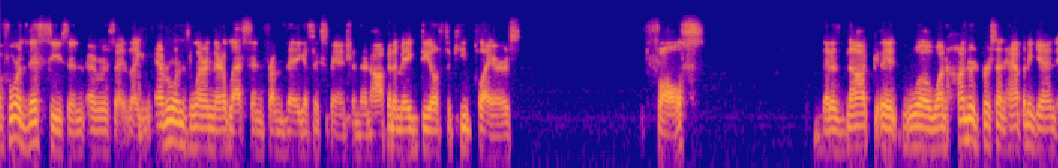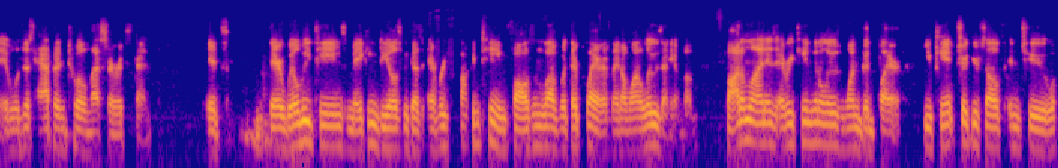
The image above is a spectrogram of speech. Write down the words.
Before this season, everyone said like everyone's learned their lesson from Vegas expansion. They're not going to make deals to keep players. False. That is not. It will one hundred percent happen again. It will just happen to a lesser extent. It's there will be teams making deals because every fucking team falls in love with their players. They don't want to lose any of them. Bottom line is every team's going to lose one good player. You can't trick yourself into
